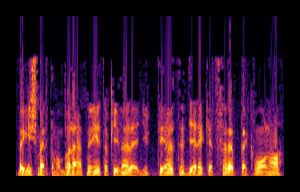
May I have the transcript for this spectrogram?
Megismertem a barátnőjét, akivel együtt élt, gyereket szerettek volna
